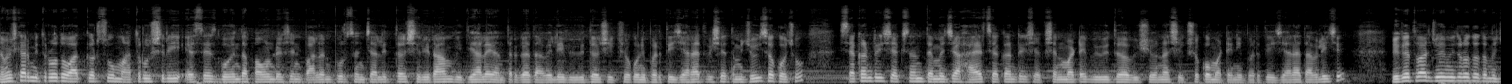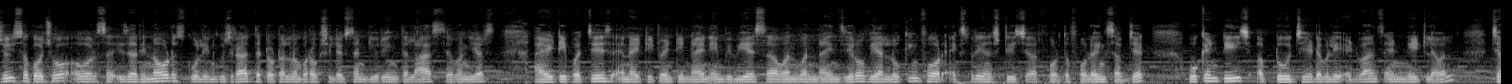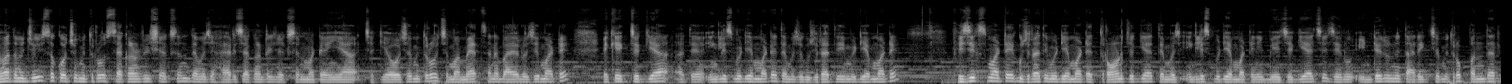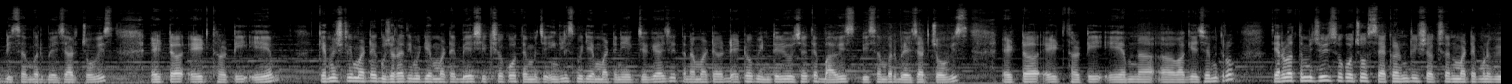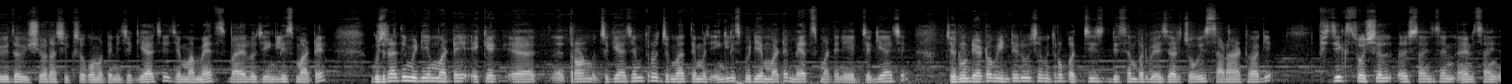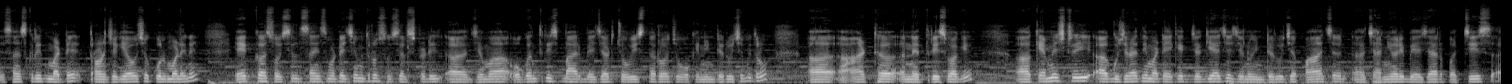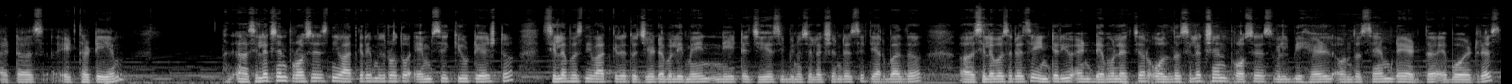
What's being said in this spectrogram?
નમસ્કાર મિત્રો, તો વાત કરશું માતૃશ્રી S S Govinda foundation Palanpur સંચાલિત શ્રીરામ વિદ્યાલય અંતર્ગત આવેલી વિવિધ શિક્ષકોની ભરતી જાહેરાત વિશે તમે જોઈ શકો છો. સેકન્ડરી સેક્શન તેમજ હાયર સેકન્ડરી સેક્શન માટે વિવિધ વિષયોના શિક્ષકો માટેની ભરતી જાહેરાત આવેલી છે. વિગતવાર જોઈએ મિત્રો, તો તમે જોઈ શકો છો ours is a renowned school in Gujarat. The total number of selection during the last seven years IIT પચીસ NIT twenty nine MBBS one one nine zero we are looking for experience teacher for the following subject who can teach up to J W advance and NEET level જેમાં તમે જોઈ શકો છો મિત્રો secondary section તેમજ higher secondary section માટે અહીંયા જગ્યાઓ છે મિત્રો, જેમાં મેથ્સ અને બાયોલોજી માટે એક એક જગ્યા, તે ઇંગ્લિશ મીડિયમ માટે તેમજ ગુજરાતી મીડિયમ માટે ફિઝિક્સ માટે ગુજરાતી મીડિયમ માટે ત્રણ જગ્યા તેમજ ઇંગ્લિશ મીડિયમ માટેની બે જગ્યા છે, જેનું ઇન્ટરવ્યૂની તારીખ છે મિત્રો પંદર ડિસેમ્બર બે હજાર ચોવીસ at eight thirty AM chemistry માટે ગુજરાતી મીડિયમ માટે બે શિક્ષકો તેમજ ઇંગ્લિશ મીડિયમ માટેની એક જગ્યા છે, તેના માટે ડેટ ઓફ ઇન્ટરવ્યૂ છે તે બાવીસ ડિસેમ્બર બે હજાર ચોવીસ એટ એટ થર્ટી એએમના વાગે છે મિત્રો. ત્યારબાદ તમે જોઈ શકો છો સેકન્ડરી સેક્શન માટે પણ વિવિધ વિષયોના શિક્ષકો માટેની જગ્યા છે, જેમાં મેથ્સ, બાયોલોજી, ઇંગ્લિશ માટે, ગુજરાતી મીડિયમ માટે એક એક ત્રણ જગ્યા છે મિત્રો, જેમાં તેમજ ઇંગ્લિશ મીડિયમ માટે મેથ્સ માટેની એક જગ્યા છે, જેનું ડેટ ઓફ ઇન્ટરવ્યૂ છે મિત્રો પચીસ ડિસેમ્બર બે હજાર ચોવીસ સાડા આઠ વાગે. Physics social science and Sanskrit માટે ત્રણ જગ્યાઓ છે કુલ મળીને. એક સોશિયલ સાયન્સ માટે છે મિત્રો સોશિયલ સ્ટડીઝ જેમાં ઓગણત્રીસ બાર બે હજાર ચોવીસના રોજ વોકિંગ ઇન્ટરવ્યૂ છે મિત્રો આઠ અને ત્રીસ વાગે. કેમિસ્ટ્રી ગુજરાતી માટે એક એક જગ્યા છે, જેનું ઇન્ટરવ્યૂ છે પાંચ જાન્યુઆરી બે હજાર પચીસ at eight thirty AM selection પ્રોસેસની વાત કરીએ મિત્રો તો એમસીક્યુ ટેસ્ટ સિલેબસની વાત કરીએ તો J double E main NEET જીએસસીબીનું selection રહેશે ત્યારબાદ સિલેબસ રહેશે interview and demo lecture all the selection process will be held on the same day at the above address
